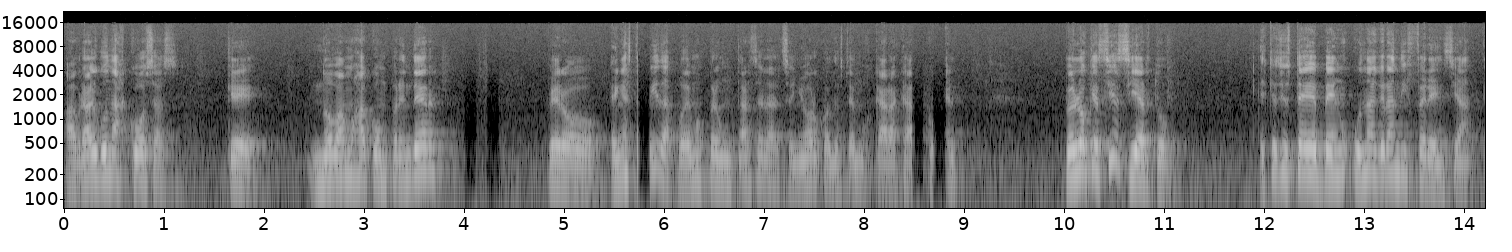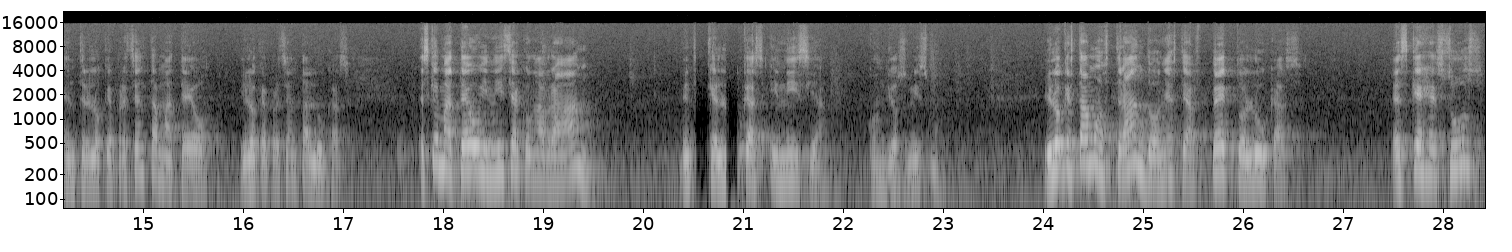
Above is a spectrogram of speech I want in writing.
Habrá algunas cosas que no vamos a comprender, pero en esta vida podemos preguntársela al Señor cuando estemos cara a cara con Él. Pero lo que sí es cierto es que si ustedes ven una gran diferencia entre lo que presenta Mateo y lo que presenta Lucas, es que Mateo inicia con Abraham, mientras que Lucas inicia con Dios mismo. Y lo que está mostrando en este aspecto Lucas es que Jesús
